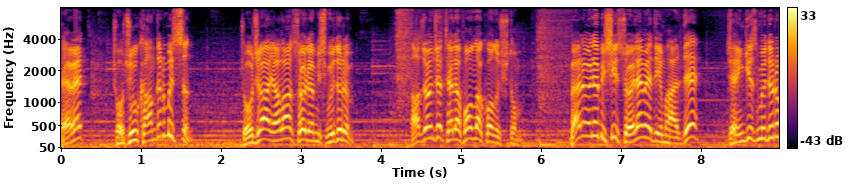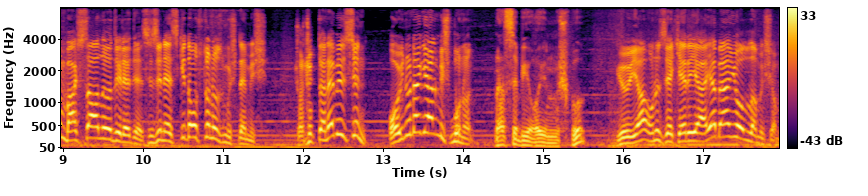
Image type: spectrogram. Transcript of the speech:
Evet, çocuğu kandırmışsın. Çocuğa yalan söylemiş müdürüm. Az önce telefonla konuştum. Ben öyle bir şey söylemediğim halde Cengiz müdürüm başsağlığı diledi. Sizin eski dostunuzmuş demiş. Çocuk da ne bilsin? Oyununa gelmiş bunun. Nasıl bir oyunmuş bu? Güya onu Zekeriya'ya ben yollamışım.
